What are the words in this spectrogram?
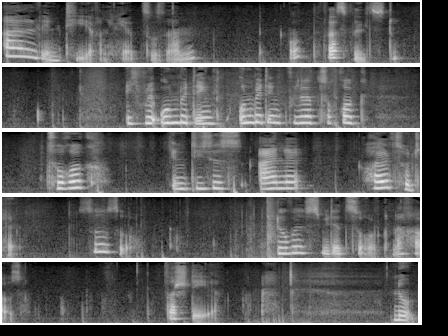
all den Tieren hier zusammen. Was willst du? Ich will unbedingt, unbedingt wieder zurück. Zurück in dieses eine Holzhotel. So, so. Du willst wieder zurück nach Hause. Verstehe. Nun,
